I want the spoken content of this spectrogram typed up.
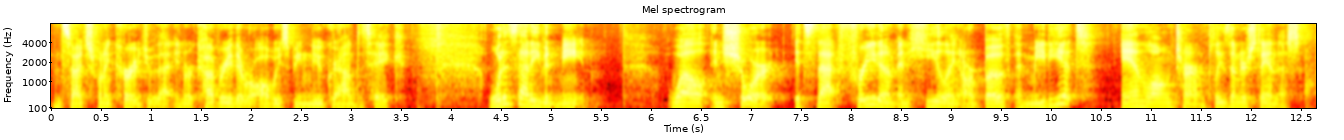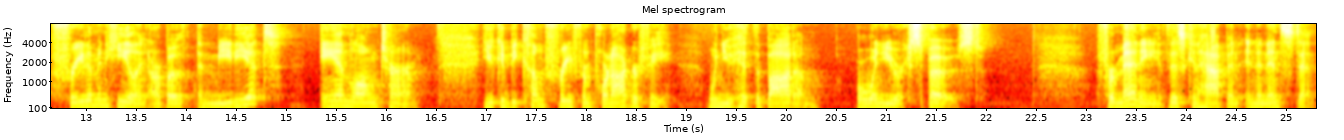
And so i just want to encourage you that. In recovery there will always be new ground to take. What does that even mean well in short it's that freedom and healing are both immediate and long term please understand this freedom and healing are both immediate and long term you can become free from pornography when you hit the bottom or when you're exposed. For many, this can happen in an instant,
